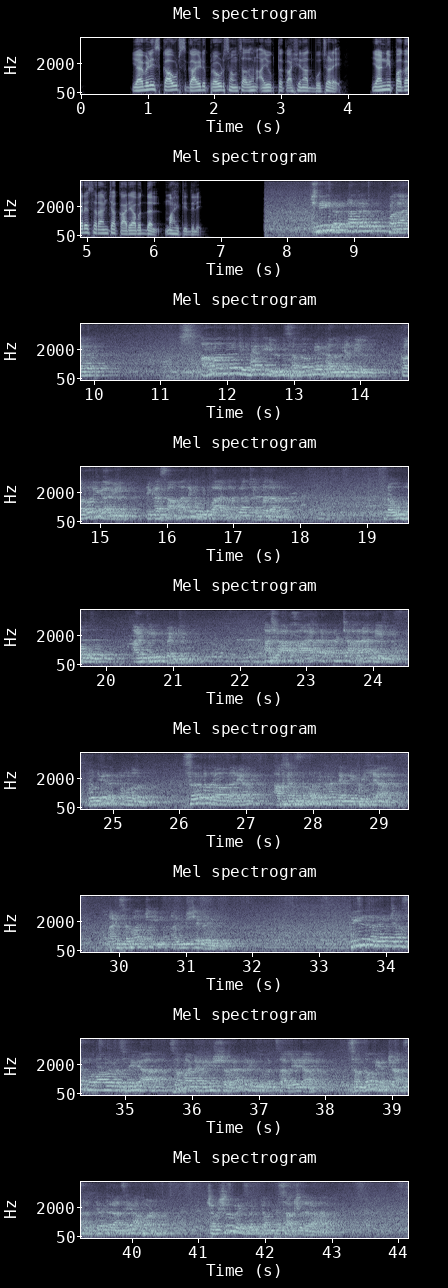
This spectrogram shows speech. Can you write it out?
यावेळी स्काउट्स गाईड प्रौढ संसाधन आयुक्त काशीनाथ बुचडे यांनी पगारे सरांच्या कार्याबद्दल माहिती दिली. श्री रत्नाकर पगारे. अहमदनगर जिल्ह्यातील संगमनेर तालुक्यातील कनोली गावी एका सामान्य कुटुंबात आपला जन्म झाला नऊ भाऊ. आणि तीन बहिणी अशा बारा रत्नाच्या हारातील मोठे रत्न म्हणून सर्व जबाबदाऱ्या आपल्या समर्थ खात्यांनी पेटल्या आणि सर्वांची आयुष्य घडली. तीन नद्यांच्या संगमावर असलेल्या झपाट्याने शहराकडे झुकत चाललेल्या संगमनेरच्या सत्यंतराचे आपण चक्षुर्वेद सत्यम साक्षीदार आहात.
